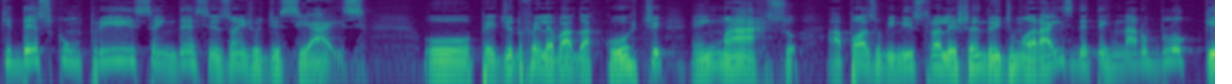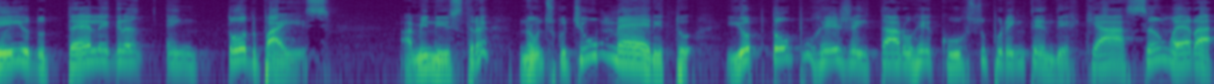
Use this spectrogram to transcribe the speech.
que descumprissem decisões judiciais. O pedido foi levado à corte em março, após o ministro Alexandre de Moraes determinar o bloqueio do Telegram em todo o país. A ministra não discutiu o mérito e optou por rejeitar o recurso por entender que a ação era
